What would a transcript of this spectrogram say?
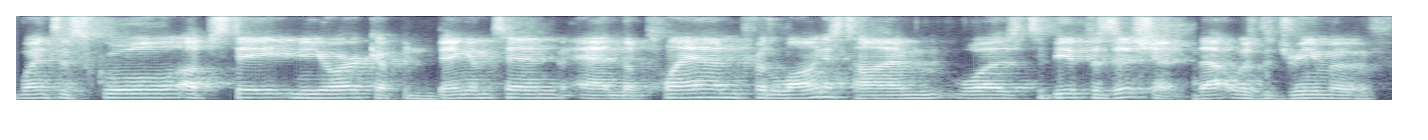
went to school upstate New York, up in Binghamton, and the plan for the longest time was to be a physician. That was the dream of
